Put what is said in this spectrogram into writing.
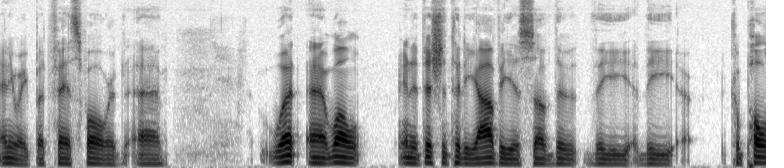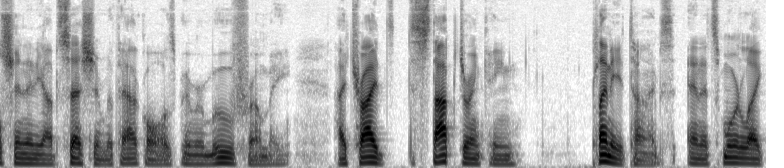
Anyway, but fast forward, uh, what? Uh, well, in addition to the obvious of the the the compulsion and the obsession with alcohol has been removed from me. I tried to stop drinking plenty of times, and it's more like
